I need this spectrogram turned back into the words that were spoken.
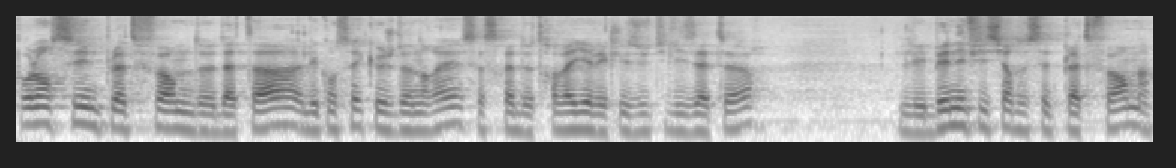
Pour lancer une plateforme de data, les conseils que je donnerais, ce serait de travailler avec les utilisateurs, les bénéficiaires de cette plateforme.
